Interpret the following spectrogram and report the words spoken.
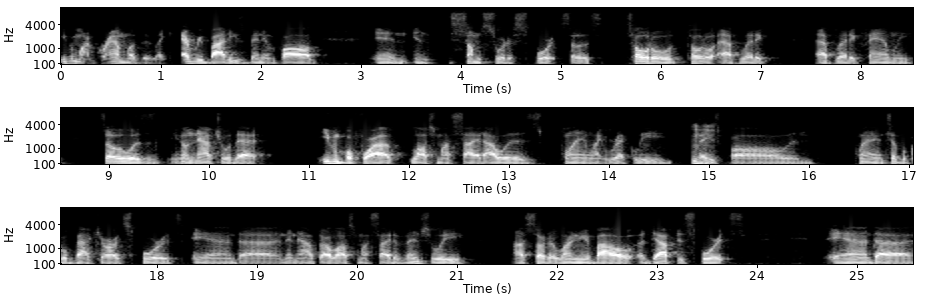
even my grandmother, like everybody's been involved in in some sort of sport. So it's total total athletic athletic family. So it was you know natural that even before I lost my sight, I was playing like rec league mm-hmm. baseball and playing typical backyard sports. And uh, and then after I lost my sight, eventually I started learning about adapted sports, and uh,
